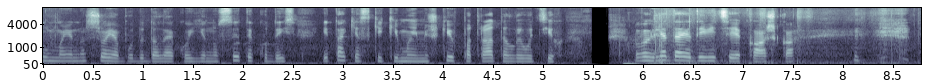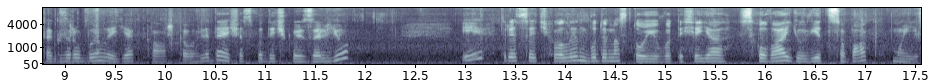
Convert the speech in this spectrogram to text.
Думаю, ну що я буду далеко її носити кудись. І так я скільки ми мішків потратили оцих. Виглядає, дивіться, як кашка. Так зробили, як кашка. Виглядає, зараз водичкою залью. І 30 хвилин буде настоюватися. Я сховаю від собак моїх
